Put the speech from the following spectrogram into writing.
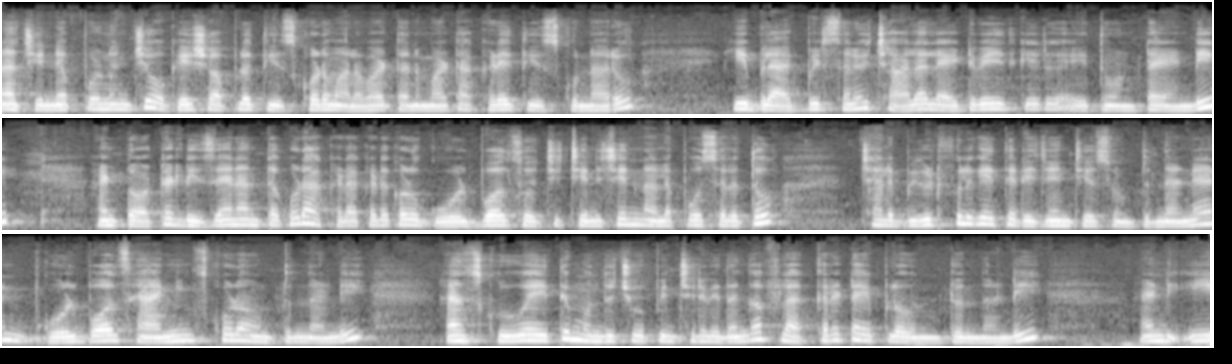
నా చిన్నప్పటి నుంచి ఒకే షాప్లో తీసుకోవడం అలవాటు అనమాట అక్కడే తీసుకున్నారు. ఈ బ్లాక్ బీడ్స్ అనేవి చాలా లైట్ వెయిట్ అయితే ఉంటాయండి. అండ్ టోటల్ డిజైన్ అంతా కూడా అక్కడక్కడ కూడా గోల్డ్ బాల్స్ వచ్చి చిన్న చిన్న నలపూసలతో చాలా బ్యూటిఫుల్గా అయితే డిజైన్ చేసి ఉంటుందండి. అండ్ గోల్డ్ బాల్స్ హ్యాంగింగ్స్ కూడా ఉంటుందండి. అండ్ స్క్రూ అయితే ముందు చూపించిన విధంగా ఫ్లక్కర్ టైప్లో ఉంటుందండి. అండ్ ఈ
